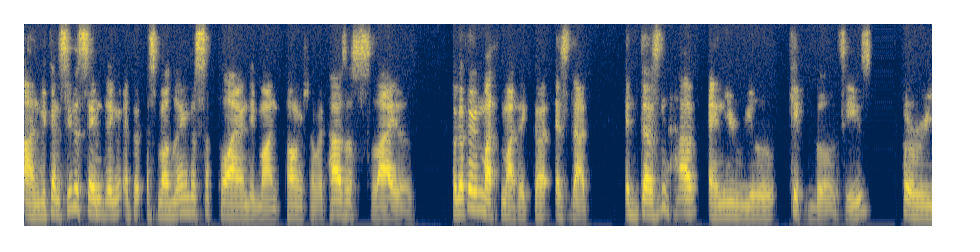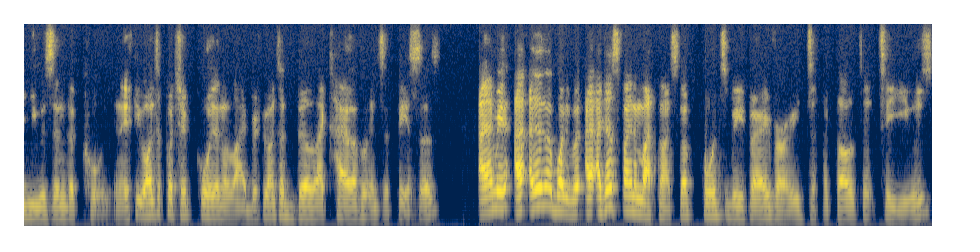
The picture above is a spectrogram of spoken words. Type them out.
and we can see the same thing. It's modeling the supply and demand function. It has a slider. But the thing with Mathematica is that it doesn't have any real capabilities for reusing the code. And if you want to put your code in a library, if you want to build like high level interfaces, I mean, I, I don't know what, I, just find the Mathematica code to be very, very difficult to, to use.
